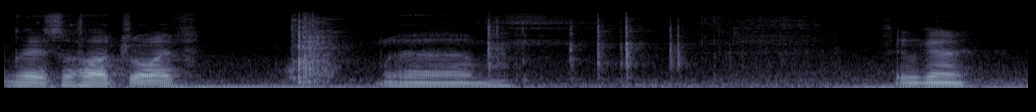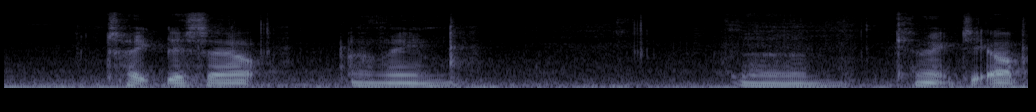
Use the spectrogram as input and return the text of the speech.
there's the hard drive. Um, so we're going to take this out and then um, connect it up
